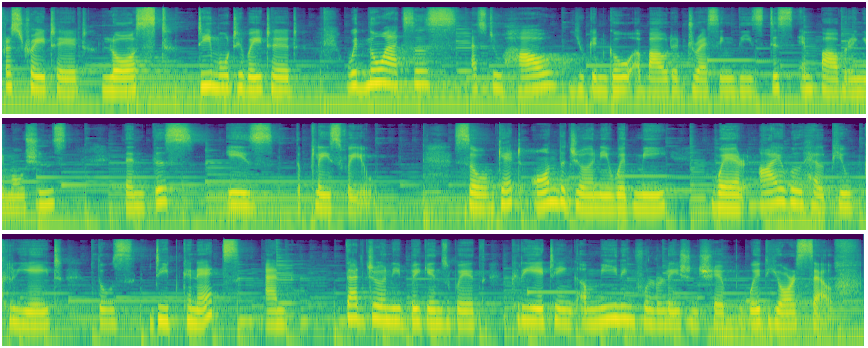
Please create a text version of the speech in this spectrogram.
frustrated, lost, demotivated, with no access as to how you can go about addressing these disempowering emotions, then this is the place for you. So get on the journey with me where I will help you create those deep connects and that journey begins with creating a meaningful relationship with yourself.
